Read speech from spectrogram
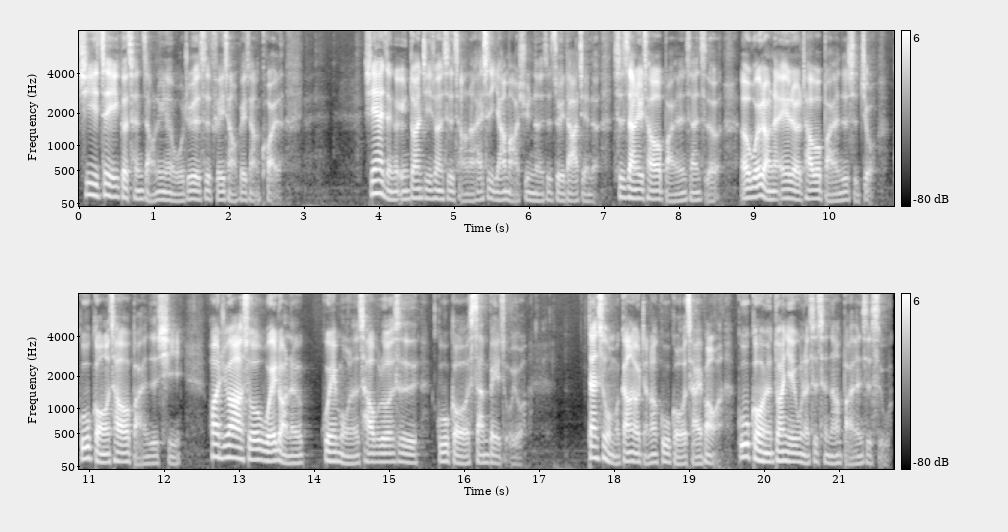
其实这一个成长率呢，我觉得是非常非常快的。现在整个云端计算市场呢，还是亚马逊呢是最大件的，市占率超过百分之三十二，而微软的 Azure 差不多百分之十九，Google 超过百分之七。换句话说，微软的规模呢，差不多是 Google 的三倍左右。但是我们刚刚有讲到 Google 的财报啊，Google 云端业务呢是成长百分之四十五。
